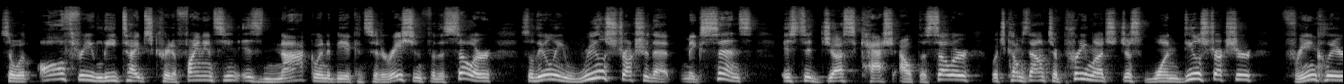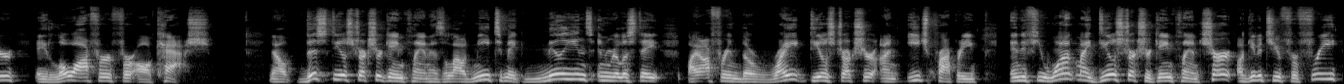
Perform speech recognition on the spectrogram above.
So with all three lead types, creative financing is not going to be a consideration for the seller. So the only real structure that makes sense is to just cash out the seller, which comes down to pretty much just one deal structure, free and clear, a low offer for all cash. Now, this deal structure game plan has allowed me to make millions in real estate by offering the right deal structure on each property. And if you want my deal structure game plan chart, I'll give it to you for free.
